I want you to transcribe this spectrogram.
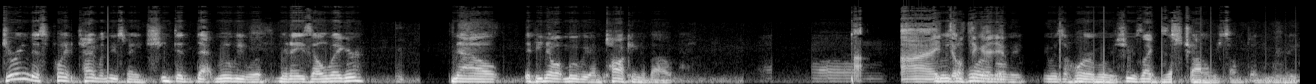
during this point in time when he was made, she did that movie with Renee Zellweger. Now, if you know what movie I'm talking about, um, I it was a don't think horror I do. movie. It was a horror movie. She was like this child or something. Movie.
